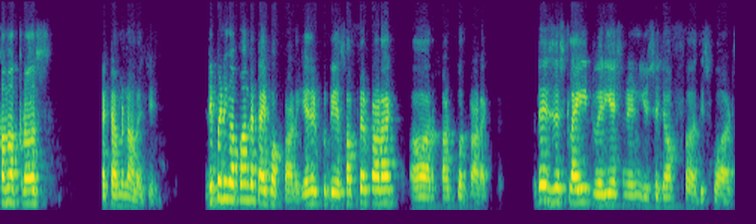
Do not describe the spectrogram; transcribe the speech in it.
come across a terminology. Depending upon the type of product, either it could be a software product or hardcore product. There is a slight variation in usage of uh, these words.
